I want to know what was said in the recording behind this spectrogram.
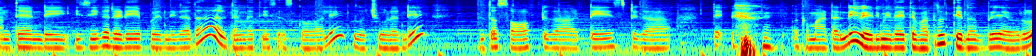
అంతే అండి. ఈజీగా రెడీ అయిపోయింది కదా ఆ విధంగా తీసేసుకోవాలి. ఇదిగో చూడండి. ఎంతో సాఫ్ట్గా టేస్ట్గా అంటే ఒక మాట అండి వేడి మీద అయితే మాత్రం తినొద్దు ఎవరు.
